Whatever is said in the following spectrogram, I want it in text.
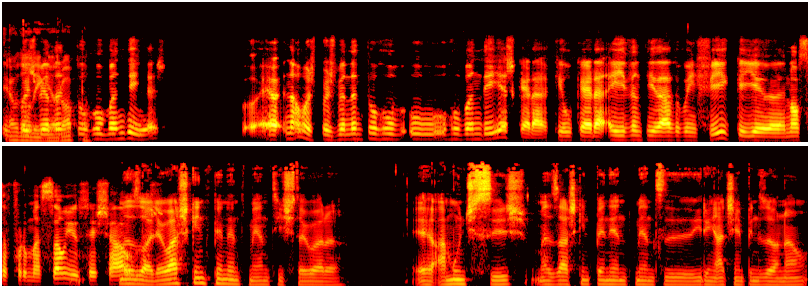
e É depois vendem-te o Europa. Ruben Dias. É, Não, mas depois vendem-te o, o Ruben Dias, que era aquilo que era a identidade do Benfica e a nossa formação e o Seixal. Mas olha, eu acho que independentemente, isto agora é, há muitos ses, mas acho que independentemente de irem à Champions ou não,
